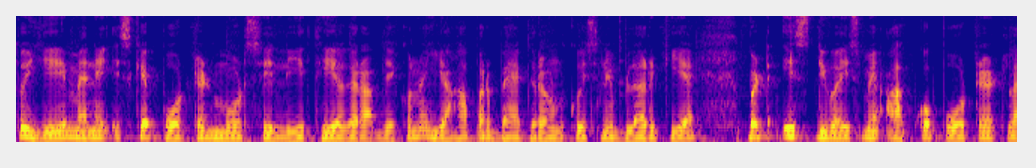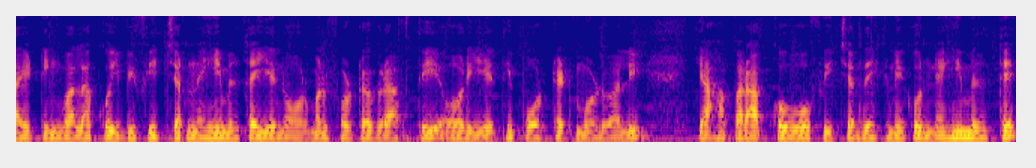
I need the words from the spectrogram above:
तो ये मैंने इसके पोर्ट्रेट मोड से ली थी। अगर आप देखो ना, यहाँ पर बैकग्राउंड को इसने ब्लर किया है बट इस डिवाइस में आपको पोर्ट्रेट लाइटिंग वाला कोई भी फीचर नहीं मिलता। ये नॉर्मल फोटोग्राफ थी और ये थी पोर्ट्रेट मोड वाली। यहाँ पर आपको वो फीचर देखने को नहीं मिलते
